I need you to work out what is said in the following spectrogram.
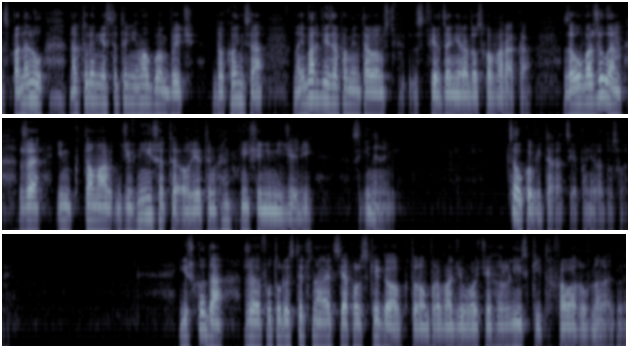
Z panelu, na którym niestety nie mogłem być do końca, najbardziej zapamiętałem stwierdzenie Radosława Raka. Zauważyłem, że im kto ma dziwniejsze teorie, tym chętniej się nimi dzieli z innymi. Całkowita racja, panie Radosławie. I szkoda, że futurystyczna lekcja polskiego, którą prowadził Wojciech Orliński, trwała równolegle.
